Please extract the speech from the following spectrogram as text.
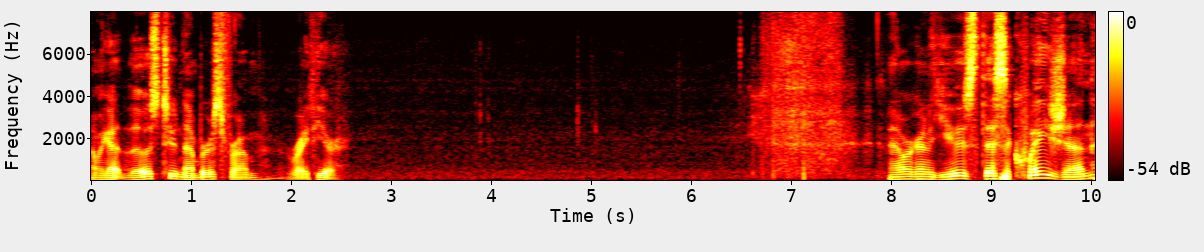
And we got those two numbers from right here. Now we're going to use this equation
